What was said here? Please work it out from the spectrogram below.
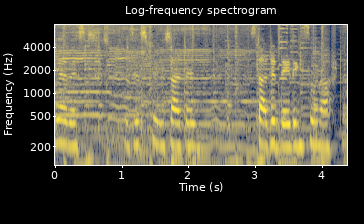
yeah, this, this history. We started started dating soon after.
